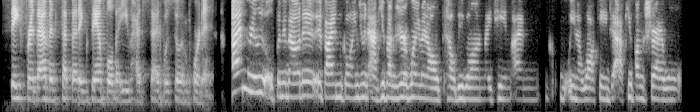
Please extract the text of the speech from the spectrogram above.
safe for them and set that example that you had said was so important? I'm really open about it. If I'm going to an acupuncture appointment, I'll tell people on my team I'm, you know, walking into acupuncture. I won't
